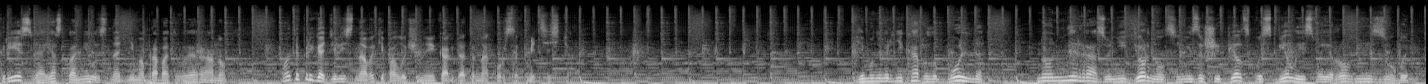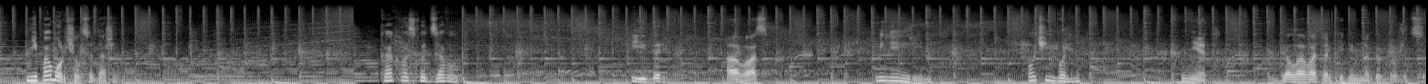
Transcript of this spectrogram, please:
кресле, а я склонилась над ним, обрабатывая рану. Вот и пригодились навыки, полученные когда-то на курсах медсестер. Ему наверняка было больно, но он ни разу не дернулся, не зашипел сквозь белые свои ровные зубы. Не поморщился даже. «Как вас хоть зовут?» «Игорь. А вас?» «Меня Ирина. Очень больно». «Нет, Голова только немного кружится.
